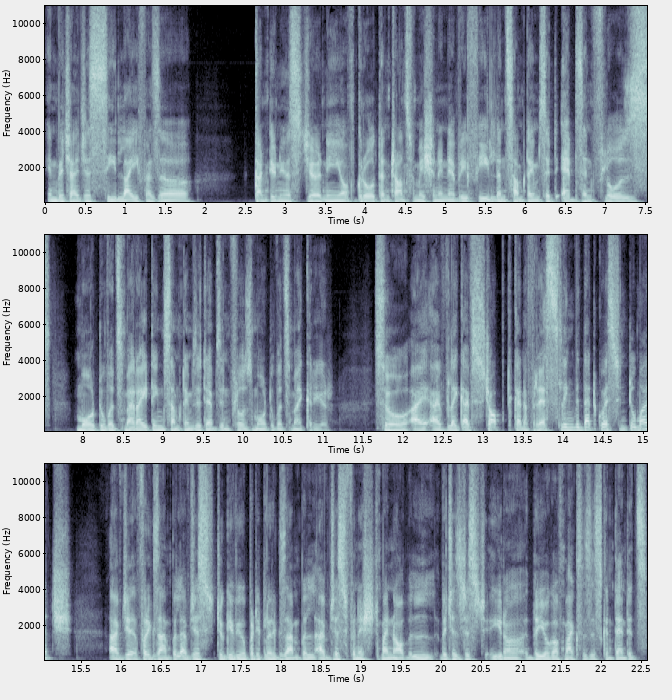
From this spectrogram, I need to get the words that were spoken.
in which I just see life as a continuous journey of growth and transformation in every field. And sometimes it ebbs and flows more towards my writing, sometimes it ebbs and flows more towards my career. So I, I've like I've stopped kind of wrestling with that question too much I've just, for example, I've just to give you a particular example, I've just finished my novel, which is just you know the Yoga of Max's Discontent. It's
